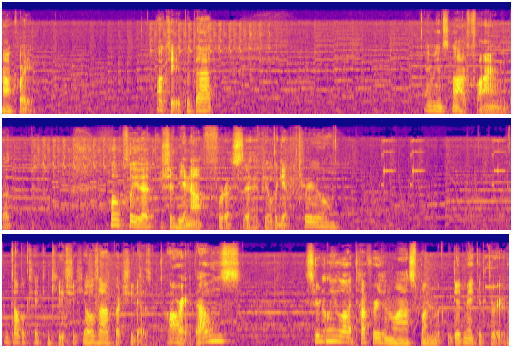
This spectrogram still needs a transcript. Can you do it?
Not quite. Okay, but that... I mean, it's not fine, but... Hopefully that should be enough for us to be able to get through. Double kick in case she heals up, but she doesn't. Alright, that was certainly a lot tougher than the last one, but we did make it through.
